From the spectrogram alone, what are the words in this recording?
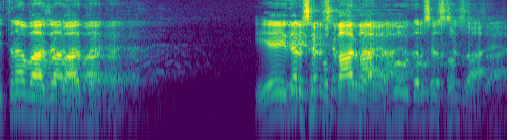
اتنا واضح بات ہے۔ یہ ادھر سے پکار رہا ہے، وہ ادھر سے سن رہا ہے۔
